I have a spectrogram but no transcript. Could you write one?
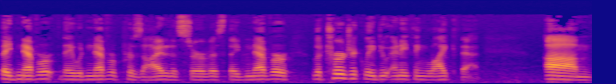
they'd never, they would never preside at a service. They'd never liturgically do anything like that. Um,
